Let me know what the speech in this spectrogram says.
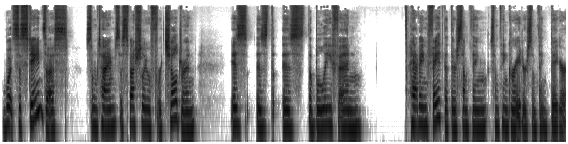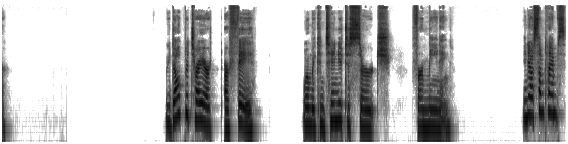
what sustains us sometimes, especially for children, is is is the belief in having faith that there's something something greater, something bigger. We don't betray our, our faith when we continue to search for meaning. You know, sometimes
